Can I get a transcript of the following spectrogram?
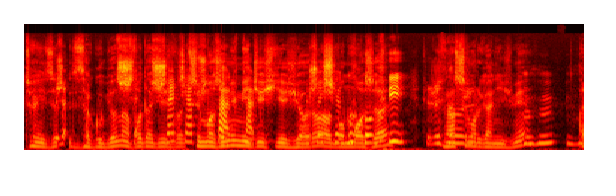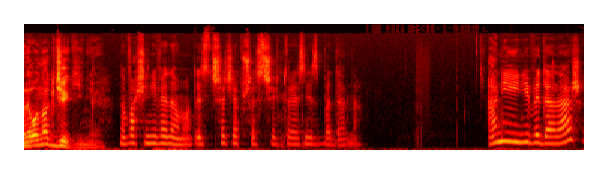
Czyli że- zagubiona woda gdzieś, trzecia- czy możemy tak, mieć tak. gdzieś jezioro albo morze gubi, w naszym może- organizmie, Mhm, mhm. ale ona gdzie ginie? No właśnie nie wiadomo, to jest trzecia przestrzeń, która jest niezbadana. Ani jej nie wydalasz,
